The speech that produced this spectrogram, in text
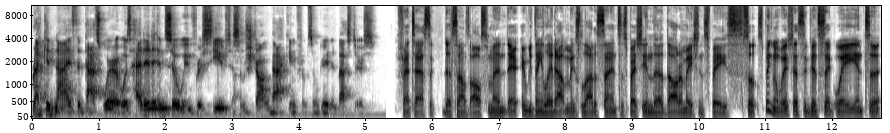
recognized that that's where it was headed. And so we've received some strong backing from some great investors. Fantastic. That sounds awesome. And everything laid out makes a lot of sense, especially in the, the automation space. So, speaking of which, that's a good segue into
